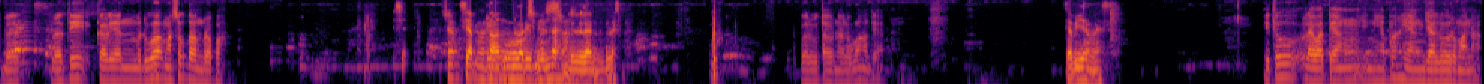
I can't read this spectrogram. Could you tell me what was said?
Ber- berarti kalian berdua masuk tahun berapa? Siap, Siap tahun 2019, Mas. 2019. Baru tahun lalu banget ya. Siap iya mas. Itu lewat yang ini apa? Yang jalur mana?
